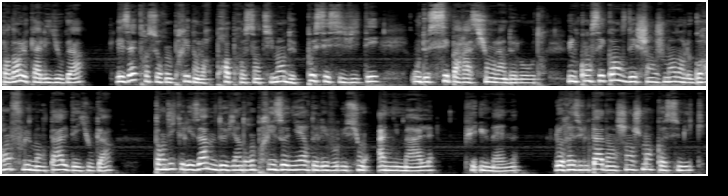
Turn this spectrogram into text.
Pendant le Kali Yuga, les êtres seront pris dans leur propre sentiment de possessivité ou de séparation l'un de l'autre, une conséquence des changements dans le grand flux mental des yugas, tandis que les âmes deviendront prisonnières de l'évolution animale, puis humaine, le résultat d'un changement cosmique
